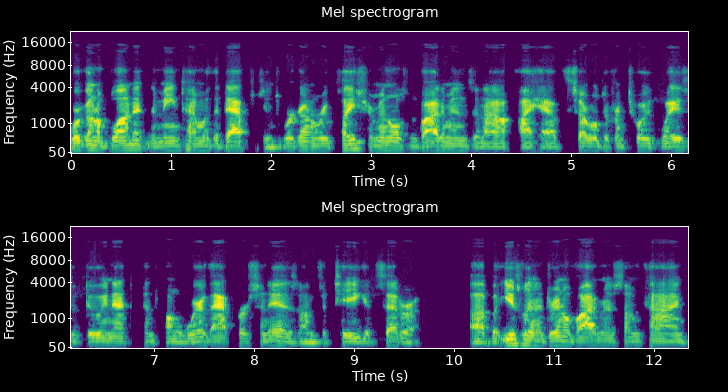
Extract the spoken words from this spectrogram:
We're going to blunt it in the meantime with adaptogens. We're going to replace your minerals and vitamins. And I, I have several different choice ways of doing that, depends upon where that person is on fatigue, et cetera. Uh, but usually an adrenal vitamin of some kind,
